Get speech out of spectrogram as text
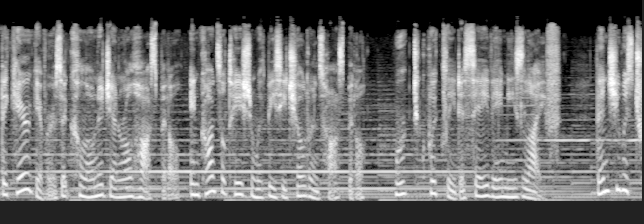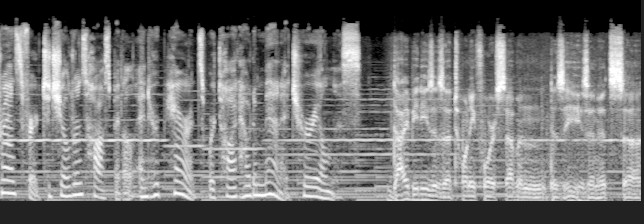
The caregivers at Kelowna General Hospital, in consultation with BC Children's Hospital, worked quickly to save Amy's life. Then she was transferred to Children's Hospital and her parents were taught how to manage her illness. Diabetes is a 24/7 disease and it's uh,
